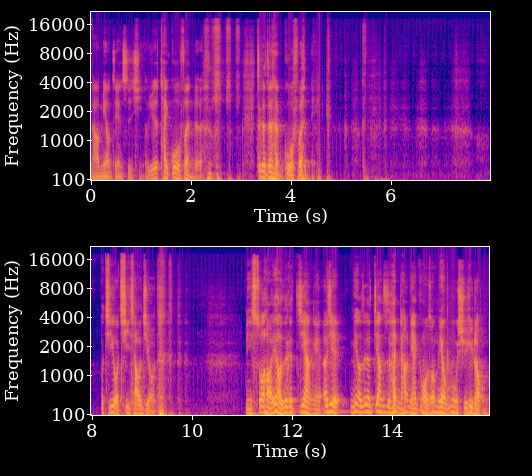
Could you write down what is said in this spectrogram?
然后没有这件事情，我觉得太过分了，这个真的很过分哎！我其实我气超久的。你说好要有这个酱诶，而且没有这个酱之外，然后你还跟我说没有木须龙，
